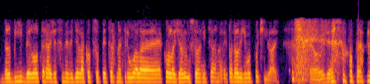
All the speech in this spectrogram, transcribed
Blbý bylo teda, že jsem je viděl jako co 500 metrů, ale jako leželi u silnice a vypadali, že odpočívají. Jo, že opravdu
